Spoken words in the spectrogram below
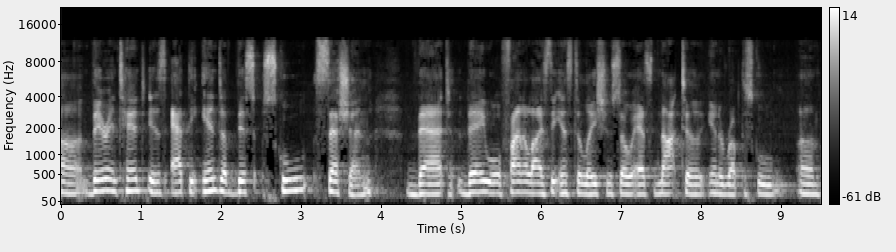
uh, their intent is at the end of this school session that they will finalize the installation so as not to interrupt the school, um,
